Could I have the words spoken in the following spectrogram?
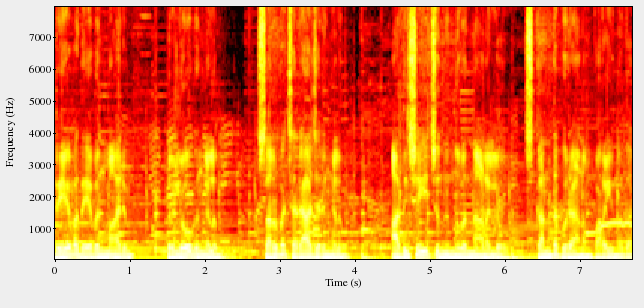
ദേവദേവന്മാരും ത്രിലോകങ്ങളും സർവചരാചരങ്ങളും അതിശയിച്ചു നിന്നുവെന്നാണല്ലോ സ്കന്ദപുരാണം പറയുന്നത്.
